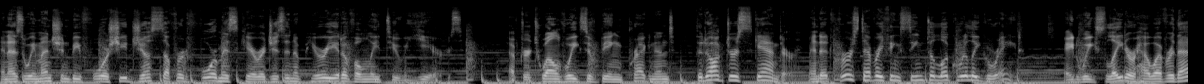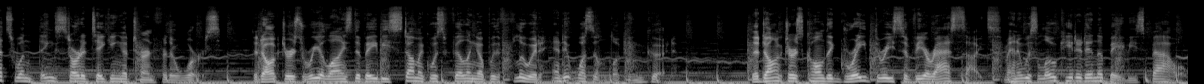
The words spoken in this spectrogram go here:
and as we mentioned before, she just suffered four miscarriages in a period of only two years. After 12 weeks of being pregnant, the doctors scanned her, and at first everything seemed to look really great. Eight weeks later, however, that's when things started taking a turn for the worse. The doctors realized the baby's stomach was filling up with fluid and it wasn't looking good. The doctors called it grade 3 severe ascites, and it was located in the baby's bowel.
